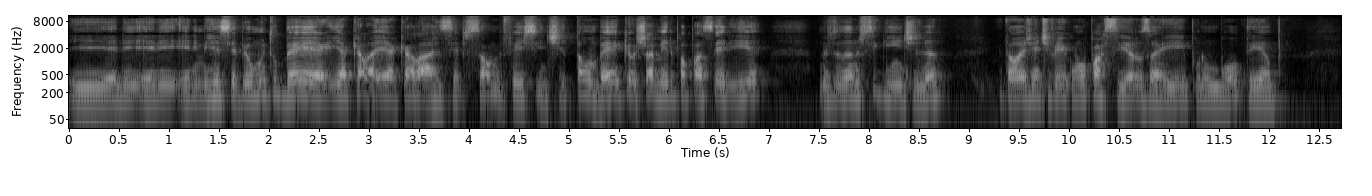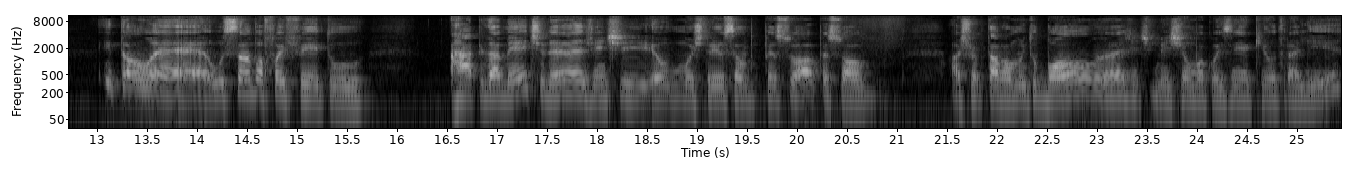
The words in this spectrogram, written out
e ele, ele, ele me recebeu muito bem, e aquela, e aquela recepção me fez sentir tão bem que eu chamei ele para parceria nos anos seguintes, né? Então a gente veio como parceiros aí por um bom tempo. Então, é, o samba foi feito rapidamente, né? A gente, eu mostrei o samba pro pessoal, o pessoal achou que estava muito bom, né? A gente mexeu uma coisinha aqui, outra ali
